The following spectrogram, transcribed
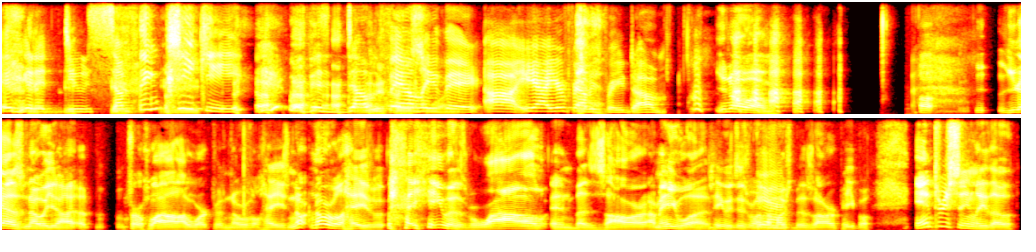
is gonna do something cheeky with this dumb With family one. thing. Ah, yeah, your family's pretty dumb. you know, um, uh, y- you guys know, you know, uh, for a while I worked with Norval Hayes. Nor- Norval Hayes, was, he was wild and bizarre. I mean, he was. He was just one of the most bizarre people. Interestingly, though,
